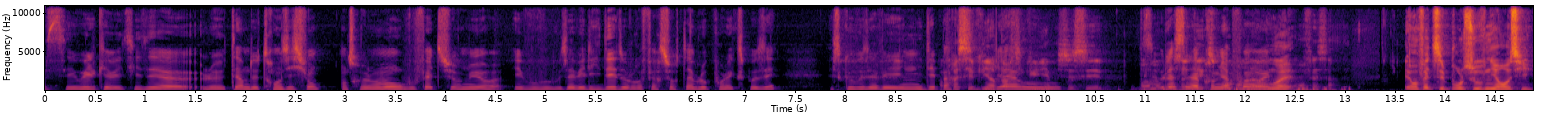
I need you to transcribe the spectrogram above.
C'est Will qui avait utilisé euh, le terme de transition entre le moment où vous faites sur mur et vous, vous avez l'idée de le refaire sur tableau pour l'exposer. Est-ce que vous avez une idée Après, c'est bien particulière particulier ou- parce que c'est vraiment Là, c'est la première qu'on fois, a- ouais. On fait ça. Et en fait, c'est pour le souvenir aussi.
